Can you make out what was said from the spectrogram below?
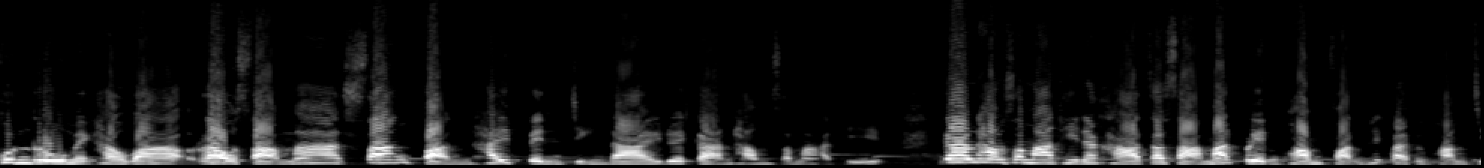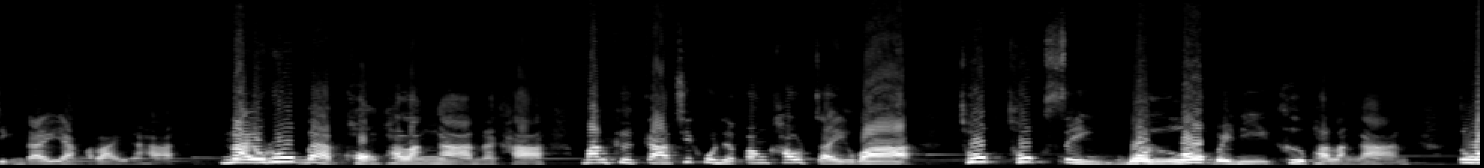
คุณรู้ไหมคะว่าเราสามารถสร้างฝันให้เป็นจริงได้ด้วยการทำสมาธิ การทำสมาธินะคะจะสามารถเปลี่ยนความฝันให้กลายเป็นความจริงได้อย่างไรนะคะในรูปแบบของพลังงานนะคะ มันคือการที่คุณจะต้องเข้าใจว่า ทุกๆสิ่งบนโลกใบนี้คือพลังงาน ตัว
